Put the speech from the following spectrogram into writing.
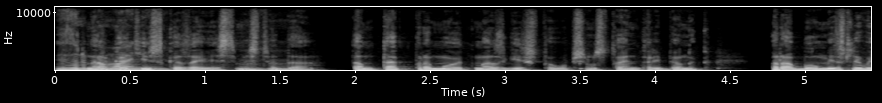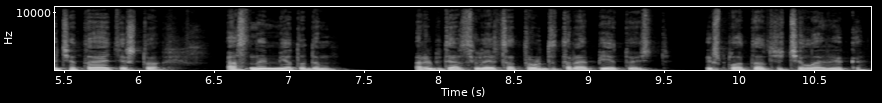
из наркотической зависимости. Угу. Да. Там так промоют мозги, что, в общем, станет ребенок рабом. Если вы читаете, что основным методом реабилитации является трудотерапия, то есть эксплуатация человека,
